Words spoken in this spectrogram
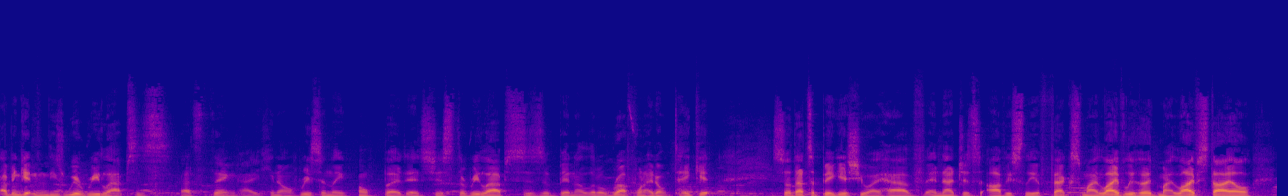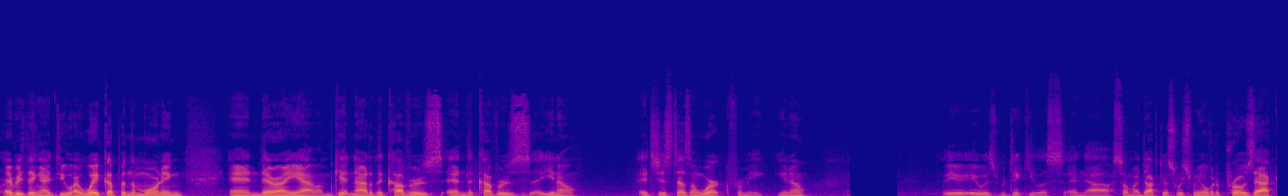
I've been getting these weird relapses. That's the thing. I you know recently, but it's just the relapses have been a little rough when I don't take it. So that's a big issue I have, and that just obviously affects my livelihood, my lifestyle, everything I do. I wake up in the morning, and there I am. I'm getting out of the covers, and the covers, you know, it just doesn't work for me, you know? It, it was ridiculous. And uh, so my doctor switched me over to Prozac.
